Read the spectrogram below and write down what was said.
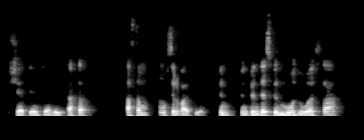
și atenția lui. Asta, asta am observat eu. Când, când gândesc în modul ăsta,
